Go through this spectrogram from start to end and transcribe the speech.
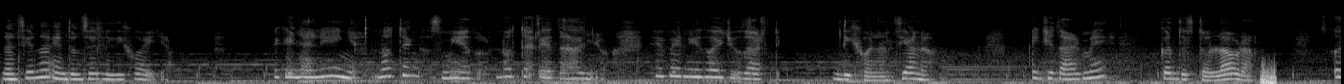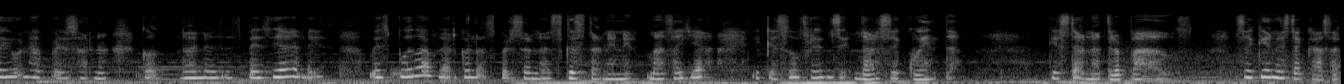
La anciana entonces le dijo a ella, Pequeña niña, no tengas miedo, no te haré daño. He venido a ayudarte, dijo la anciana. ¿Ayudarme? contestó Laura. Soy una persona con dones especiales, pues puedo hablar con las personas que están en el más allá y que sufren sin darse cuenta. que están atrapados. Sé que en esta casa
